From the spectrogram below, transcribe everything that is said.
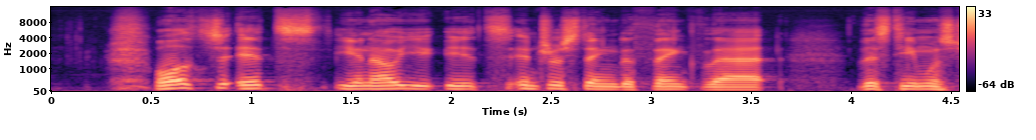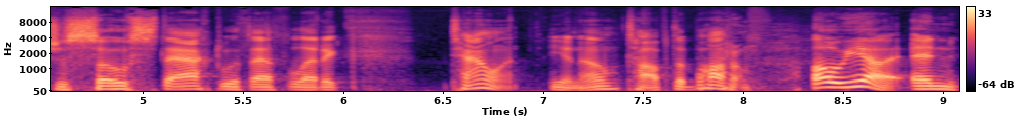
well, it's it's you know you, it's interesting to think that this team was just so stacked with athletic talent. You know, top to bottom. Oh yeah, and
